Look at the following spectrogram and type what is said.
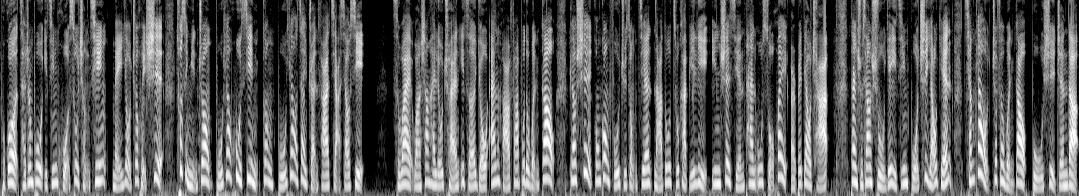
不过财政部已经火速澄清，没有这回事，促请民众不要互信，更不要再转发假消息。此外，网上还流传一则由安华发布的文告，表示公共服务局总监拿督祖卡比里因涉嫌贪污索贿而被调查，但首相署也已经驳斥谣言，强调这份文告不是真的。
